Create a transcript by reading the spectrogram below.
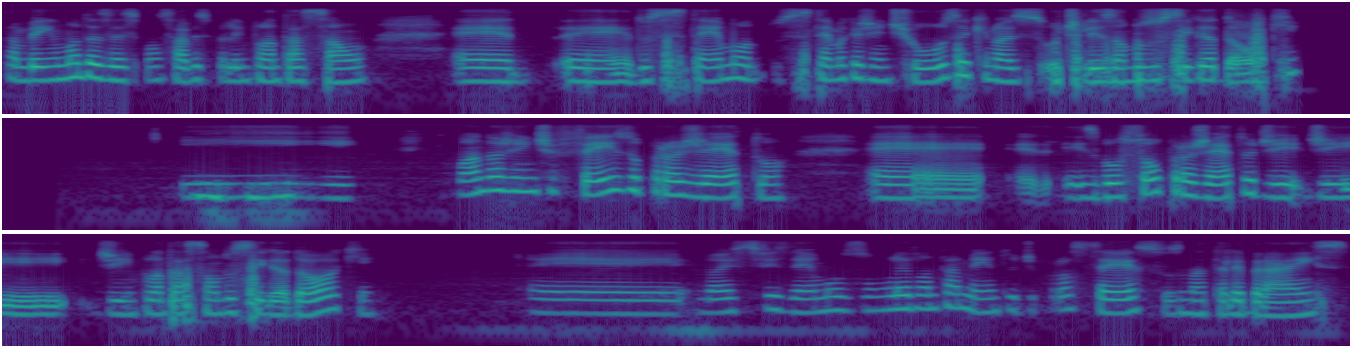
também uma das responsáveis pela implantação é, é, do sistema, do sistema que a gente usa, que nós utilizamos o SIGADOC. E uhum. Quando a gente fez o projeto, é, esboçou o projeto de, de, de implantação do SIGADOC, é, nós fizemos um levantamento de processos na Telebrás,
